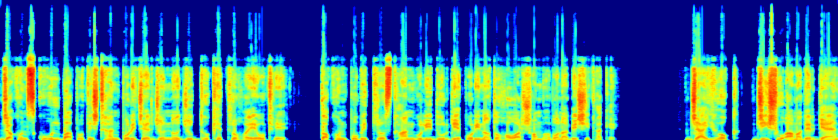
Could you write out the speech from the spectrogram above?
যখন স্কুল বা প্রতিষ্ঠান পরিচয়ের জন্য যুদ্ধক্ষেত্র হয়ে ওঠে, তখন পবিত্র স্থানগুলি দুর্গে পরিণত হওয়ার সম্ভাবনা বেশি থাকে। যাই হোক যিশু আমাদের জ্ঞান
